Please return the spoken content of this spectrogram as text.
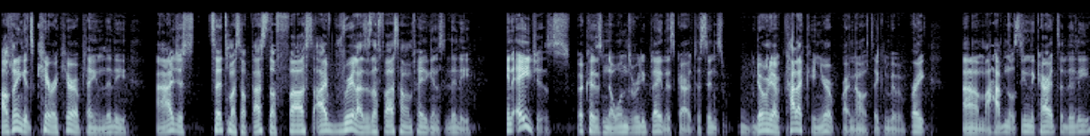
I was playing against Kira Kira playing Lily. And I just said to myself, that's the first, I realized it's the first time I played against Lillie in ages because no one's really playing this character since we don't really have Kalak in Europe right now. It's taking a bit of a break. Um, I have not seen the character Lily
